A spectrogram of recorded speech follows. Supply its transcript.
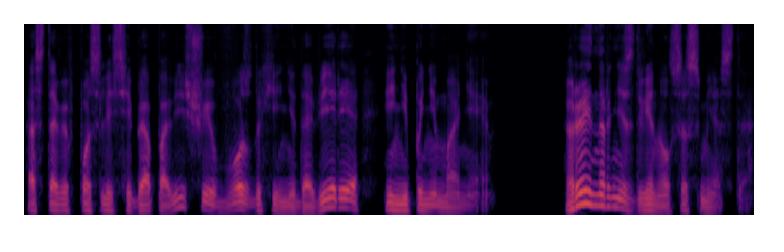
оставив после себя повисшие в воздухе недоверие и непонимание. Рейнер не сдвинулся с места.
